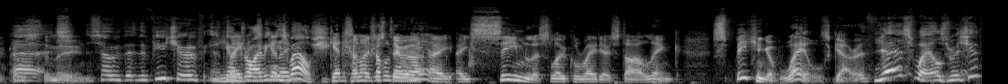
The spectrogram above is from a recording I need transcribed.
It got us Uh, to the moon. So the, the future of And maybe eco it's driving is gonna Welsh. Get us Can in I just trouble do down a, here. a, a seamless local radio style link? Speaking of Wales, Gareth. Yes, Wales, Richard.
